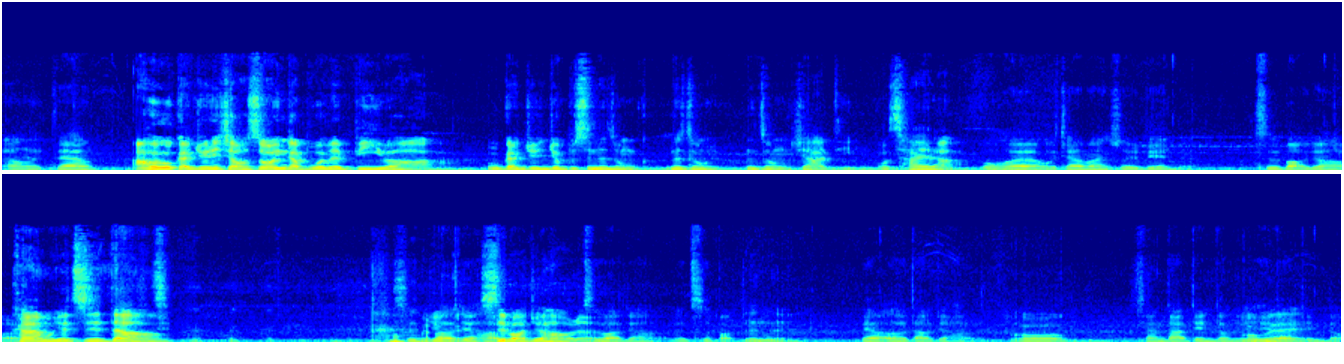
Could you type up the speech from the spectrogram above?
然后这样，阿辉，我感觉你小时候应该不会被逼吧？我感觉你就不是那种那种那种家庭，我猜啦。不会啊，我家蛮随便的，吃饱就好了。看我就知道。吃饱就好，吃饱就好了，吃饱就好，有吃饱真的，不要饿到就好了。哦，想打电动就去打电动。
